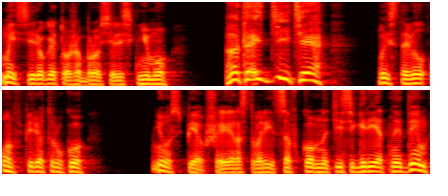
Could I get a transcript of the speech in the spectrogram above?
Мы с Серегой тоже бросились к нему. «Отойдите!» – выставил он вперед руку. Не успевший раствориться в комнате сигаретный дым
